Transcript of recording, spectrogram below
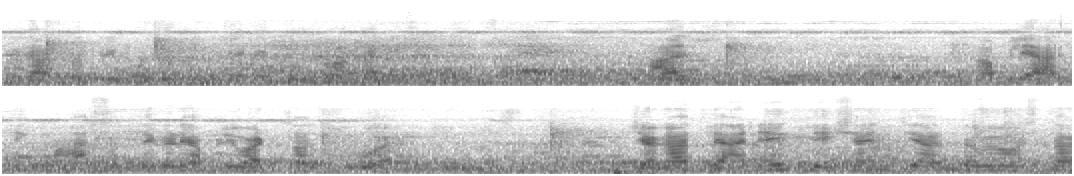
प्रधानमंत्री मोदींच्या नेतृत्वाखाली आज आपली आर्थिक महासत्तेकडे आपली वाटचाल सुरू आहे. जगातल्या अनेक देशांची अर्थव्यवस्था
